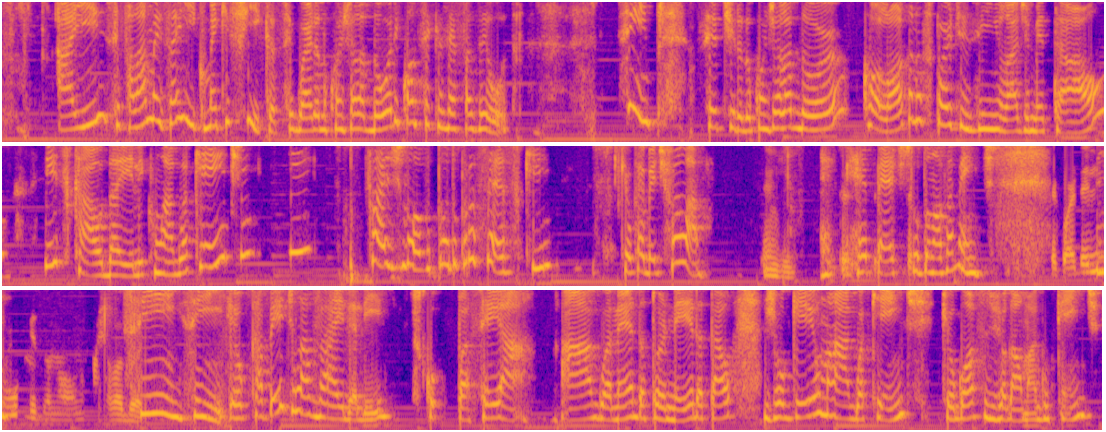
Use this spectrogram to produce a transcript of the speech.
Aí você fala, ah, mas aí, como é que fica? Você guarda no congelador e quando você quiser fazer outro? Simples. Você tira do congelador, coloca no suportezinho lá de metal, escalda ele com água quente e faz de novo todo o processo que, que eu acabei de falar. Entendi. Você, Repete você, tudo novamente. Você guarda ele úmido no, no congelador. Sim, sim. Eu acabei de lavar ele ali, passei a, a água, né, da torneira tal. Joguei uma água quente, que eu gosto de jogar uma água quente.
